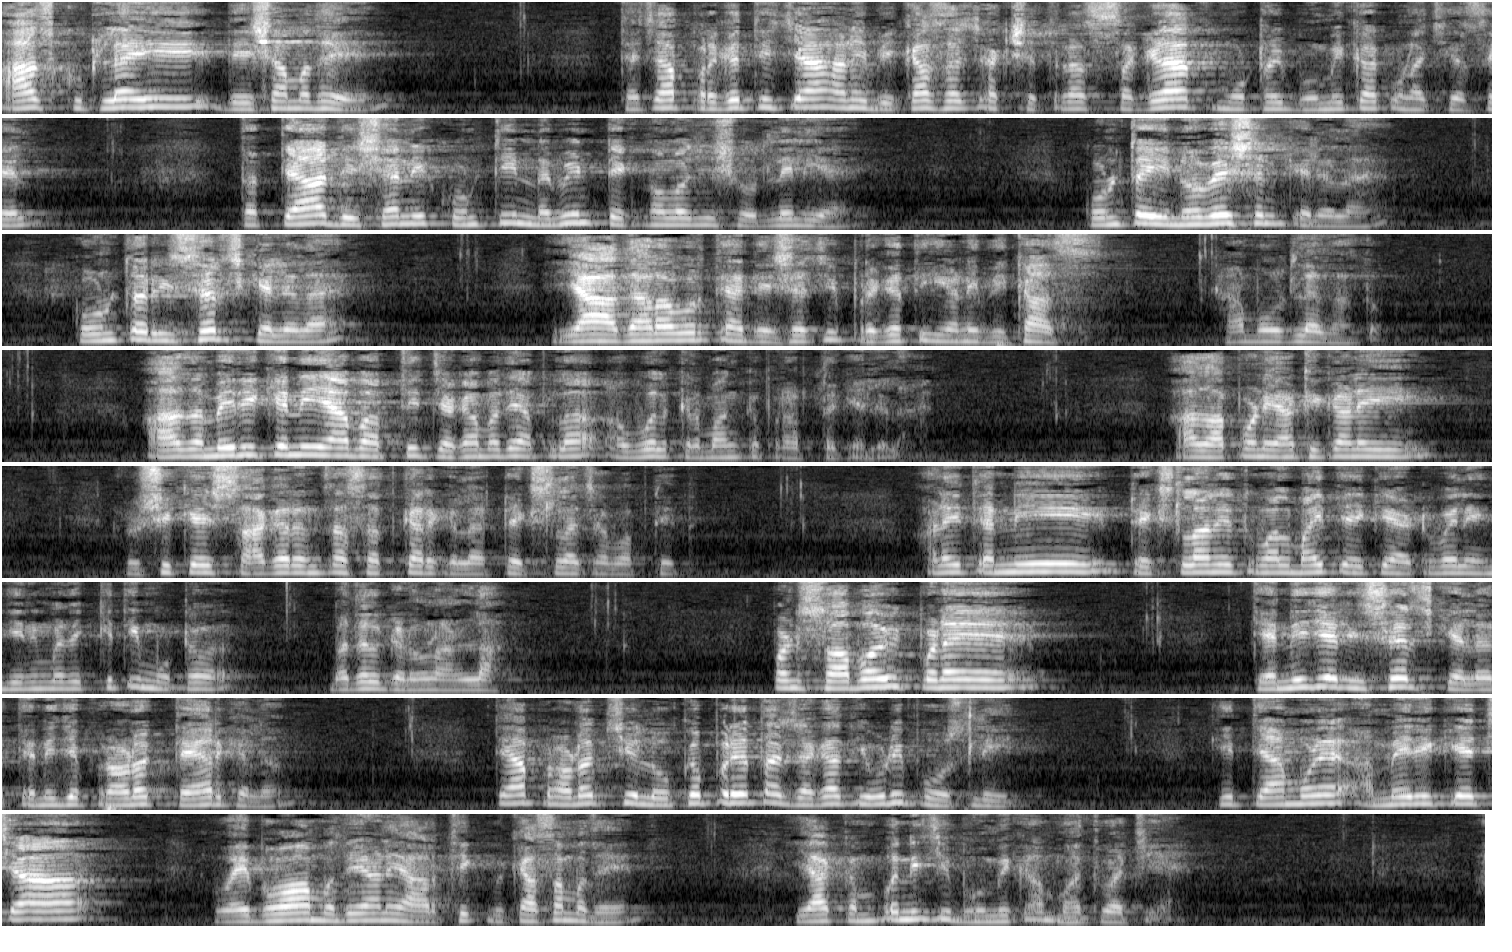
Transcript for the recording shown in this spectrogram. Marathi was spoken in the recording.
आज कुठल्याही देशामध्ये त्याच्या प्रगतीच्या आणि विकासाच्या क्षेत्रात सगळ्यात मोठी भूमिका कोणाची असेल तर त्या देशाने कोणती नवीन टेक्नॉलॉजी शोधलेली आहे कोणतं इनोव्हेशन केलेलं आहे कोणतं रिसर्च केलेलं आहे या आधारावर त्या देशाची प्रगती आणि विकास हा मोजला जातो. आज अमेरिकेने या बाबतीत जगामध्ये आपला अव्वल क्रमांक प्राप्त केलेला आहे. आज आपण या ठिकाणी ऋषिकेश सागर यांचा सत्कार केला टेक्स्लाच्या बाबतीत. आणि त्यांनी टेक्स्लाने तुम्हाला माहिती आहे की ऑटोमोबाईल इंजिनिअरिंगमध्ये किती मोठं बदल घडवून आणला. पण स्वाभाविकपणे त्यांनी जे रिसर्च केलं त्यांनी जे प्रॉडक्ट तयार केलं त्या प्रॉडक्टची लोकप्रियता जगात एवढी पोहोचली की त्यामुळे अमेरिकेच्या वैभवामध्ये आणि आर्थिक विकासामध्ये या कंपनीची भूमिका महत्त्वाची आहे.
